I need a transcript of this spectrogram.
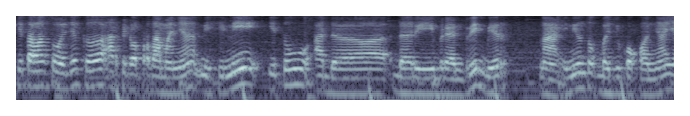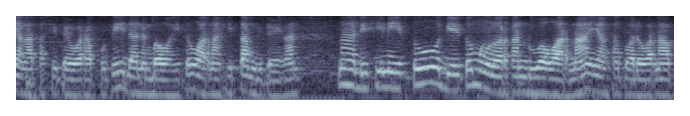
kita langsung aja ke artikel pertamanya. Di sini itu ada dari brand Dreambirds. Nah, ini untuk baju kokonya yang atas itu warna putih dan yang bawah itu warna hitam gitu ya kan. Nah, di sini itu dia itu mengeluarkan dua warna, yang satu ada warna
